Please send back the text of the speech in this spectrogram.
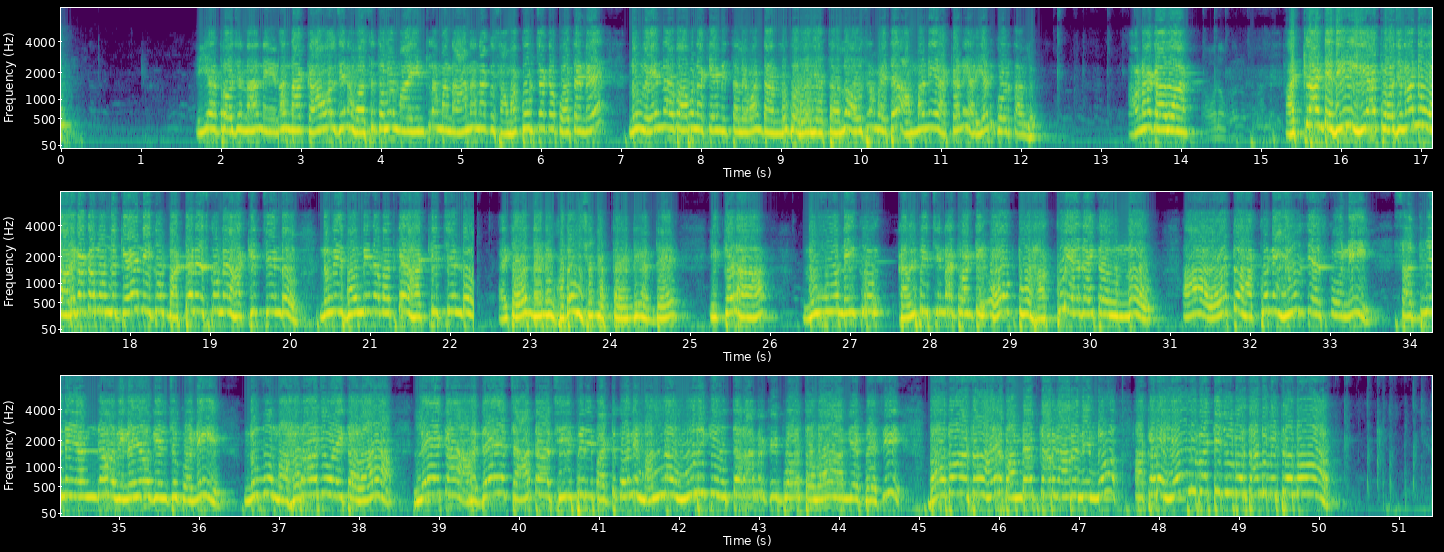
ఇవాటి రోజున నేను నాకు కావాల్సిన వసతులు మా ఇంట్లో మా నాన్న నాకు సమకూర్చకపోతేనే నువ్వేందా బాబు నాకేమి ఇస్తలేవు అంటాను గొడవ చేస్తాళ్ళు అవసరమైతే అమ్మని అక్కని అయ్యని కోరుతాళ్ళు. అవునా కాదా? అట్లాంటిది ఇయాటి రోజున నువ్వు అడగక ముందుకే నీకు బట్టలు వేసుకునే హక్కిచ్చిండు నువ్వు ఈ భూమి మీద బతికే హక్కిచ్చిండు అయితే నేను ఒకటో విషయం చెప్తా ఎందుకంటే ఇక్కడ నువ్వు నీకు కల్పించినటువంటి ఓటు హక్కు ఏదైతే ఉందో ఆ ఓటు హక్కుని యూజ్ చేసుకొని సద్వినయంగా వినియోగించుకొని నువ్వు మహారాజు అవుతావా లేక అదే చాటా చీపిరి పట్టుకొని మళ్ళా ఊరికి ఉత్తరానికి పోతావా అని చెప్పేసి బాబా సాహెబ్ అంబేద్కర్ గారు నిన్ను అక్కడ ఏలు పెట్టి చూపెడతాడు మిత్రమా?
